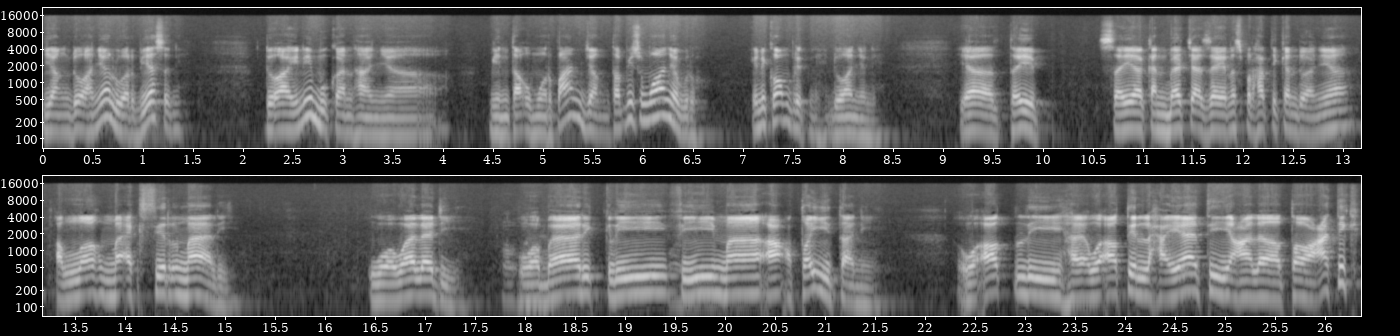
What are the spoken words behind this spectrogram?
yang doanya luar biasa nih. Doa ini bukan hanya minta umur panjang, tapi semuanya, Bro. Ini komplit nih doanya nih. Ya, taib. Saya akan baca Zainas perhatikan doanya. Allahumma aksir mali wa waladi wa barik li fima a'taitani wa atli wa atil hayati ala ta'atik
